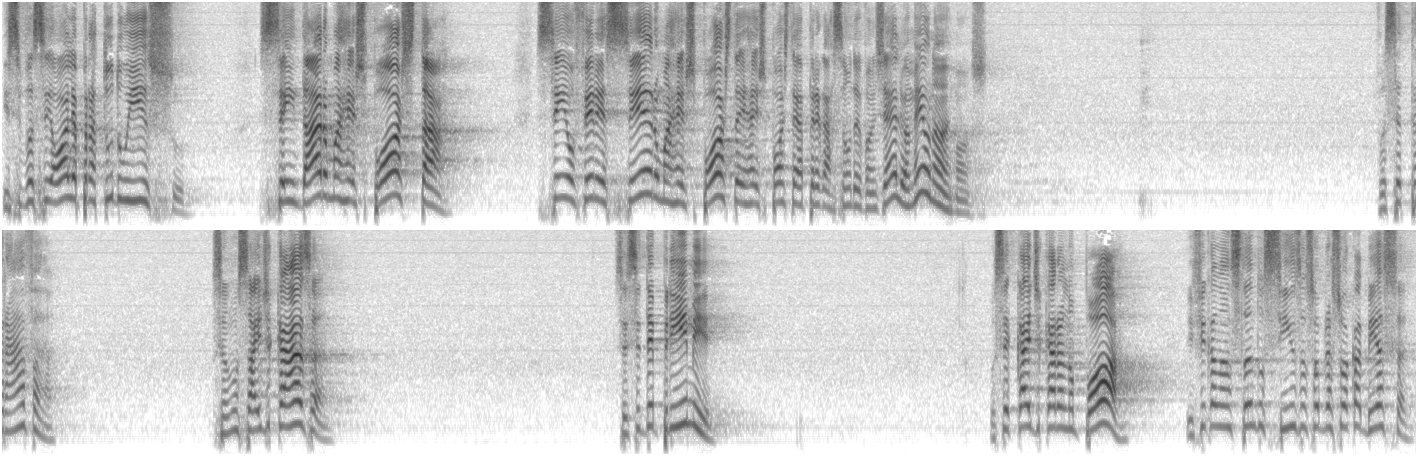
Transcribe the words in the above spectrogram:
E se você olha para tudo isso, sem dar uma resposta, sem oferecer uma resposta, e a resposta é a pregação do Evangelho, amém ou não, irmãos? Você trava, você não sai de casa, você se deprime, você cai de cara no pó e fica lançando cinza sobre a sua cabeça.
